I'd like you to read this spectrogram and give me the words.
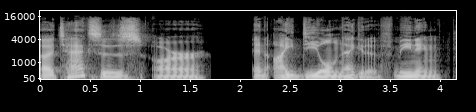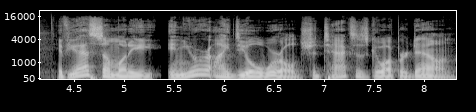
uh, taxes are an ideal negative, meaning if you ask somebody, in your ideal world, should taxes go up or down?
